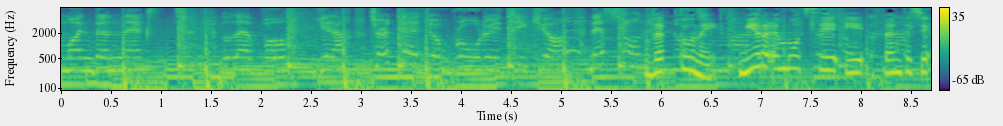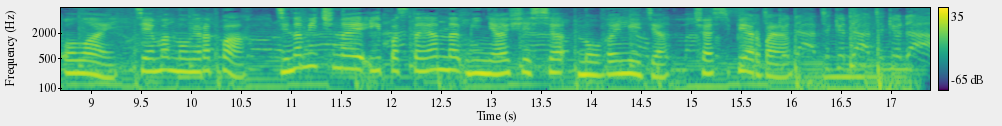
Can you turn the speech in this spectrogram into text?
I'm on the next level, yeah. 절대적으로를 지켜 내 손을 Вебтуны. Мир эмоций и фэнтези онлайн. Тема номер два. Динамичная и постоянно меняющаяся новая медиа. Часть первая. Check it out, check it out. 상상도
